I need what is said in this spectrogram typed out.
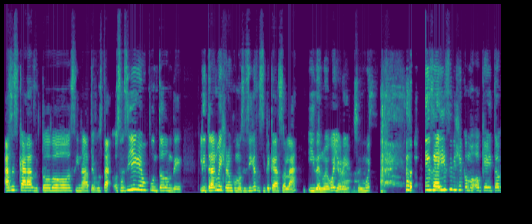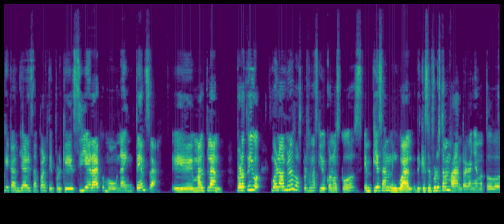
haces caras de todos y nada te gusta. O sea, sí llegué a un punto donde literal me dijeron como, si sigues así te quedas sola. Y de nuevo lloré, soy muy... Desde ahí sí dije como, ok, tengo que cambiar esa parte, porque sí era como una intensa, eh, mal plan. Pero te digo, bueno, al menos las personas que yo conozco empiezan igual, de que se frustran, van, regañan a todos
